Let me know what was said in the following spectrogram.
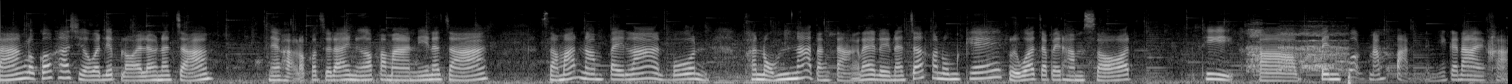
ล้างแล้วก็ฆ่าเชื้อไว้เรียบร้อยแล้วนะจ๊ะ เนี่ยค่ะ เราก็จะได้เนื้อประมาณนี้นะจ๊ะ สามารถนำไปราดบนขนมหน้าต่างๆ ได้เลยนะจ๊ะ ขนมเค้กหรือว่าจะไปทำซอสที่เป็นพวกน้ำปั่นอย่างนี้ก็ได้ค่ะ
